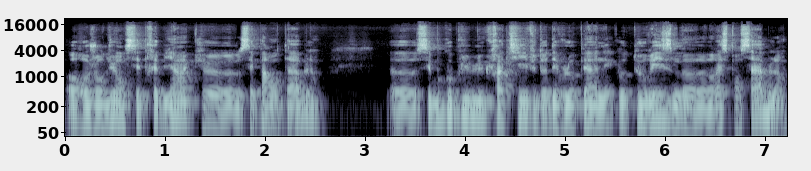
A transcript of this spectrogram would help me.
Or aujourd'hui, on sait très bien que c'est pas rentable. Euh, c'est beaucoup plus lucratif de développer un écotourisme euh, responsable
